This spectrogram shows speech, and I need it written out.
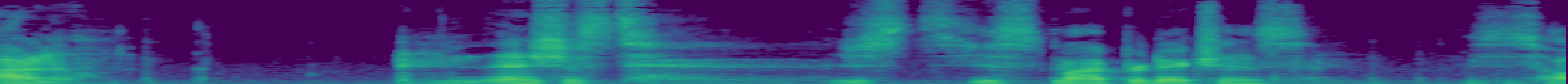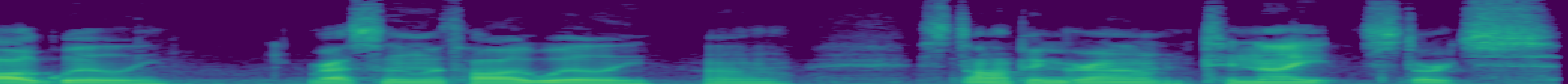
I don't know. That's just just just my predictions. This is Hog Willie, wrestling with Hog Willie. Uh, stomping ground tonight starts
